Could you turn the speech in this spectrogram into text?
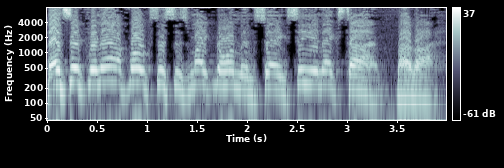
That's it for now, folks. This is Mike Norman saying see you next time. Bye bye.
